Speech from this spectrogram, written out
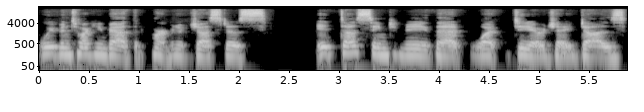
we've been talking about the Department of Justice. It does seem to me that what DOJ does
